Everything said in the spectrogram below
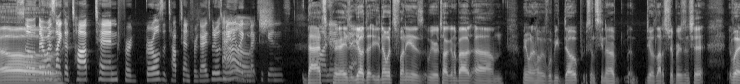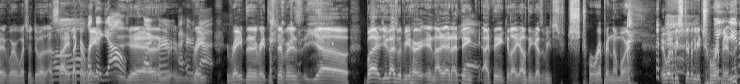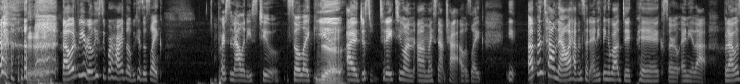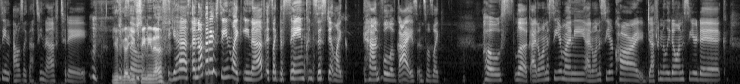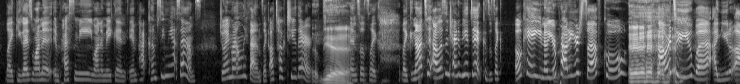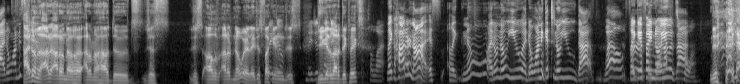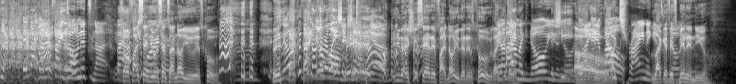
So there was like a top 10 for girls, a top 10 for guys, but it was mainly like Mexicans. That's on it, crazy. yeah. Yo, the, you know what's funny is we were talking about um me one of would be dope since you know I deal with a lot of strippers and shit. Where where what you do a, a site like a Oh, like rate, a Yelp. yeah, I heard- I heard rate that. rate the rate the strippers, yo. But you guys would be hurt, and I and I think Yes. I think like I don't think you guys would be sh- stripping no more. it wouldn't be stripping to be tripping. You know, that would be really super hard though because it's like personalities too. So like you, Yeah. I just today too on um, my Snapchat, I was like, up until now, I haven't said anything about dick pics or any of that. But I was, en- I was like, that's enough today. you've got you've seen enough. yes, and not that I've seen like enough. It's like the same consistent like handful of guys, and so it's like posts. Look, I don't want to see your money. I don't want to see your car. I definitely don't want to see your dick. Like you guys want to impress me. You want to make an impact. Come see me at Sam's. Join my OnlyFans. Like I'll talk to you there. Uh, yeah. And so it's like, like not to. I wasn't trying to be a dick because it's like, okay, you know, you're proud of your stuff. Cool. Power to you, but I, you, I don't want to. see I don't it. know. I don't, I don't know. How, I don't know how dudes just just all of out of nowhere they just fucking do. just. They just do you get a send lot it of dick pics? a lot. like hot or not it's like no i don't know you i don't want to get to know you that well Like first, if I know right you, the it's bat. cool. Yeah. if I But if ask I you- don't, it's not. Yeah. But- so if I ask you send for you, it since or- I know you, it's cool. no because that's not the Come on, oh, relationship man. no. Yeah. you know, she said if I know you, then it's cool. Like, if you I I'm like, know you, if she- know you. if- oh, like if Oh, I'm like- trying to get like to if it's know been you. in you.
